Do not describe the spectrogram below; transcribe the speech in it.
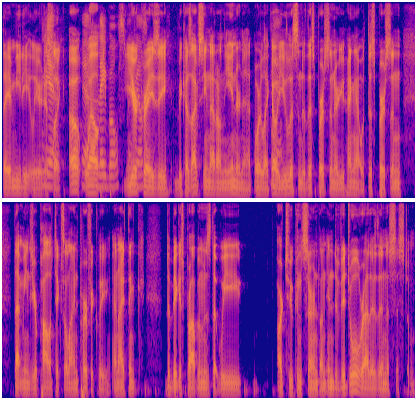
They immediately are just Yeah. like, "Oh, Yeah, well, labels, you're also. crazy," because I've seen that on the internet, or like, "Oh, Yeah. you listen to this person or you hang out with this person." That means your politics align perfectly, and I think the biggest problem is that we are too concerned on individual rather than a system.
